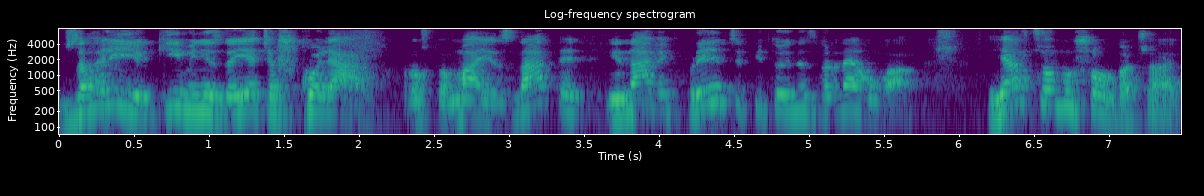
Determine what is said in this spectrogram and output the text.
взагалі, які мені здається, школяр просто має знати, і навіть в принципі то й не зверне увагу. Я в цьому що вбачаю?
